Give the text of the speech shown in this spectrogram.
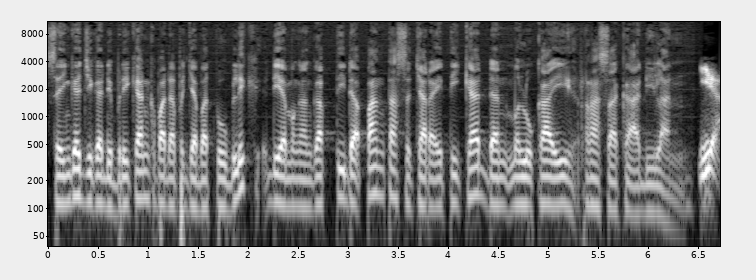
Sehingga jika diberikan kepada pejabat publik, dia menganggap tidak pantas secara etika dan melukai rasa keadilan. Iya,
